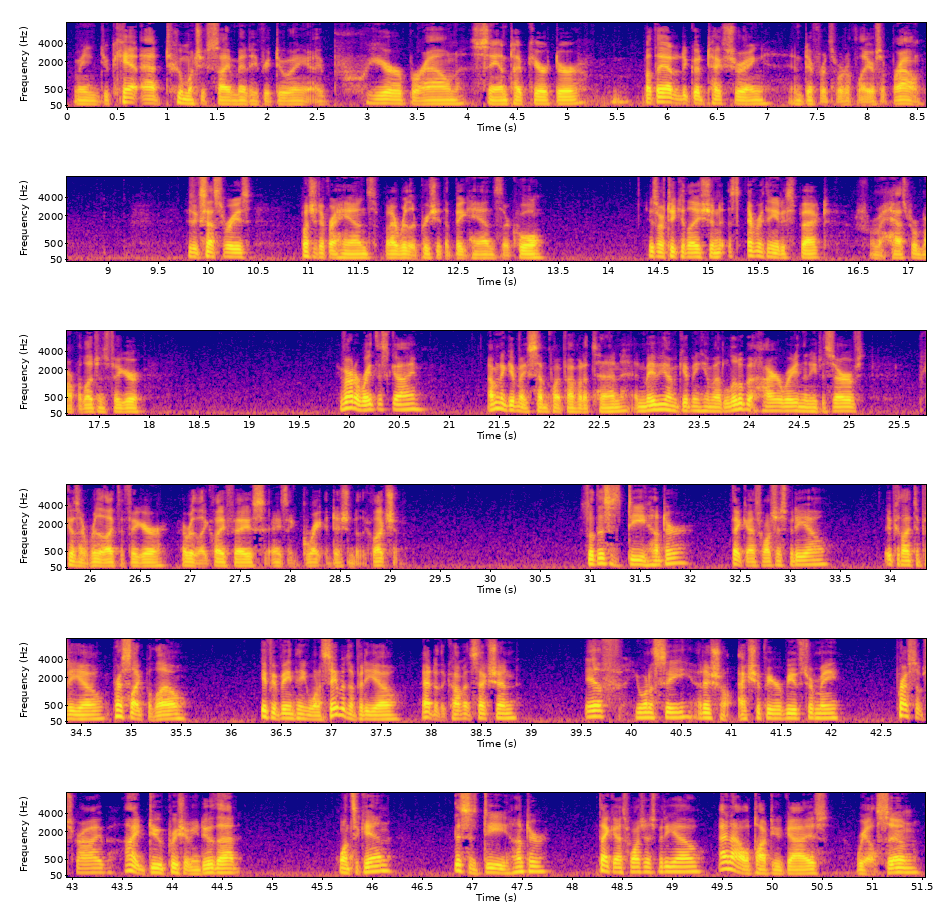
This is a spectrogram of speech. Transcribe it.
I mean, you can't add too much excitement if you're doing a pure brown sand type character, but they added a good texturing and different sort of layers of brown. His accessories, a bunch of different hands, but I really appreciate the big hands, they're cool. His articulation is everything you'd expect from a Hasbro Marvel Legends figure. If I were to rate this guy, I'm going to give him a 7.5 out of 10, and maybe I'm giving him a little bit higher rating than he deserves because I really like the figure, I really like Clayface, and he's a great addition to the collection. So this is D Hunter. Thank you guys for watching this video. If you liked the video, press like below. If you have anything you want to say about the video, add to the comment section. If you want to see additional action figure reviews from me, press subscribe. I do appreciate when you do that. Once again, this is D Hunter. Thank you guys for watching this video, and I will talk to you guys real soon.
